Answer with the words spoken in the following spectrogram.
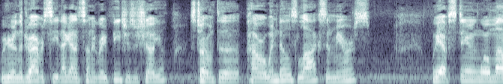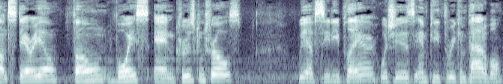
We're here in the driver's seat and I got a ton of great features to show you. Starting with the power windows, locks, and mirrors. We have steering wheel mount stereo, phone, voice, and cruise controls. We have CD player, which is MP3 compatible,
